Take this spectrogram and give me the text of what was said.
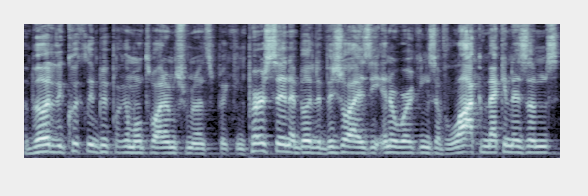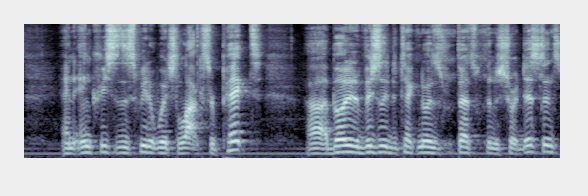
Ability to quickly pickpocket multiple items from an unsuspecting person. Ability to visualize the inner workings of lock mechanisms and increases the speed at which locks are picked. Uh, ability to visually detect noises from threats within a short distance.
